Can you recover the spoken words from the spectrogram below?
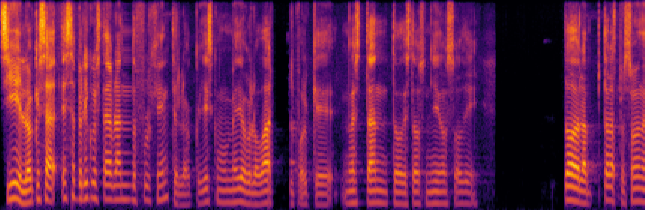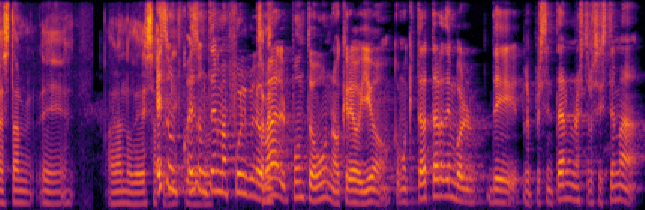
Sí, lo que esa, esa película está hablando full gente, loco, y es como medio global, porque no es tanto de Estados Unidos o de... Toda la- todas las personas están eh, hablando de esa Es un, película, es un loco. tema full global, punto uno, creo yo. Como que tratar de representar nuestro sistema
